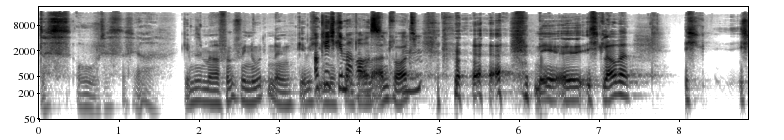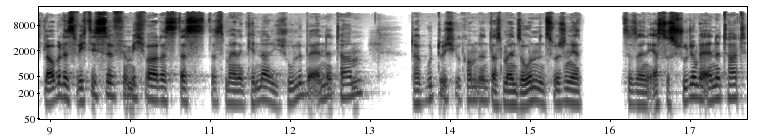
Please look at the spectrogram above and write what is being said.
Das, oh, das ist ja. Geben Sie mir mal fünf Minuten, dann gebe ich okay, Ihnen ich eine raus. Antwort. Mhm. nee, äh, ich glaube, ich, ich glaube, das Wichtigste für mich war, dass, dass, dass meine Kinder die Schule beendet haben, da gut durchgekommen sind, dass mein Sohn inzwischen jetzt sein erstes Studium beendet hat.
